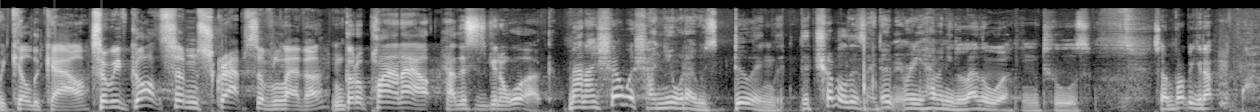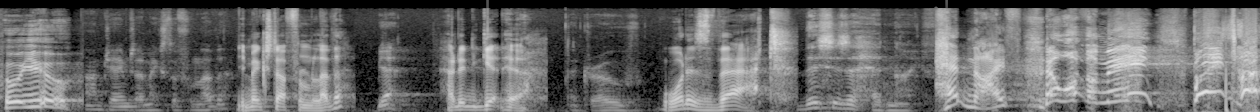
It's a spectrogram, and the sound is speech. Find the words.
We killed a cow. So we've got some scraps of leather. I've got to plan out how this is going to work. Man, I sure wish I knew what I was doing. The, the trouble is I don't really have any leather working tools. So I'm probably going to... Who are you? I'm James, I make stuff from leather. You make stuff from leather? Yeah, How did you get here? I drove. What is that? This is a head knife. Head knife? It was for me! Please!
